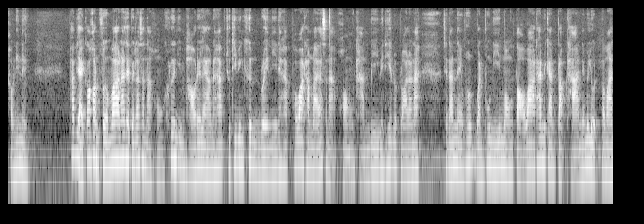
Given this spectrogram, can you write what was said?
เขานิดนึง ภาพใหญ่ก็คอนเฟิร์มว่าน่าจะเป็นลักษณะของคลื่น impulse ได้แล้วนะครับ ชุดที่วิ่งขึ้นเรนนี้นะครับ เพราะว่าทำลายลักษณะของฐาน B เป็นที่เรียบร้อยแล้วนะ ฉะนั้นในวันพรุ่งนี้มองต่อว่าถ้ามีการปรับฐานยังไม่หลุดประมาณ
